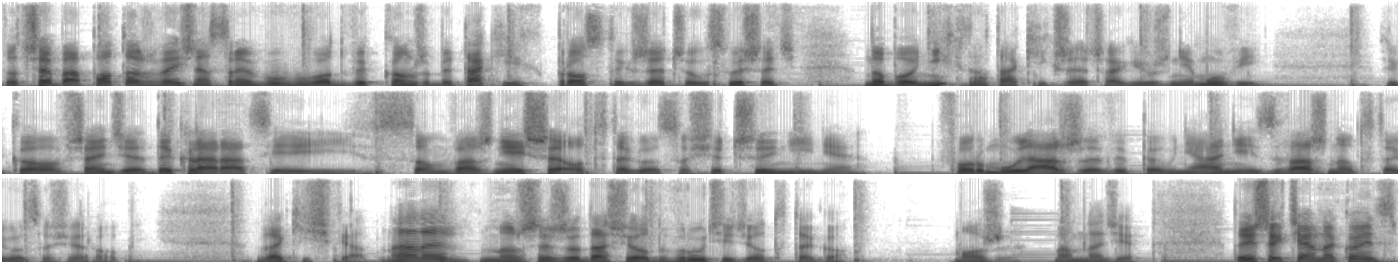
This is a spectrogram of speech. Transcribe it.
to trzeba po to wejść na stronę www.odwyk.com, żeby takich prostych rzeczy usłyszeć, no bo nikt o takich rzeczach już nie mówi, tylko wszędzie deklaracje są ważniejsze od tego, co się czyni, nie? Formularze, wypełnianie jest ważne od tego, co się robi. Taki świat. No ale może, że da się odwrócić od tego. Może, mam nadzieję. To jeszcze chciałem na koniec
